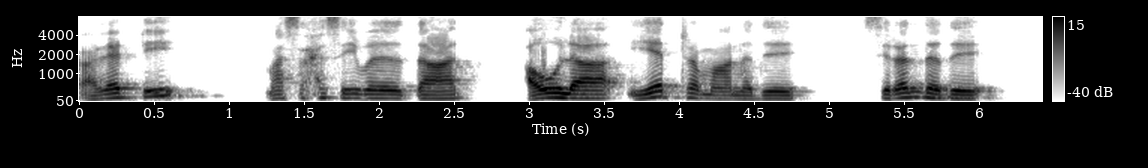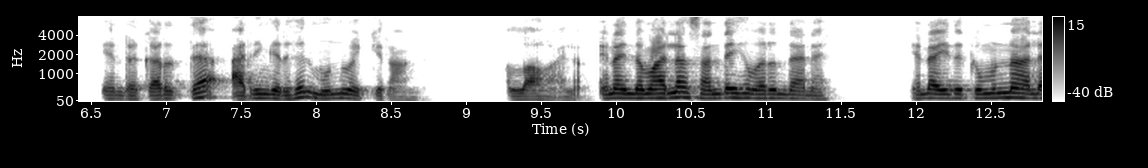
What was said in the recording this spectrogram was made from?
கழட்டி மசக செய்வது தான் அவுலா ஏற்றமானது சிறந்தது என்ற கருத்தை அறிஞர்கள் முன்வைக்கிறாங்க அல்லாஹ் ஏன்னா இந்த மாதிரிலாம் சந்தேகம் வரும் தானே? ஏன்னா இதுக்கு முன்னால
